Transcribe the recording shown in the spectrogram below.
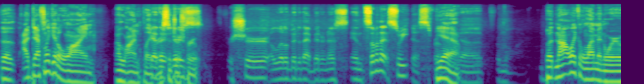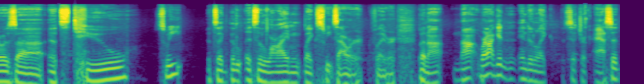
the I definitely get a lime, a lime flavor, Yeah, there- citrus fruit. for sure a little bit of that bitterness and some of that sweetness from Yeah. the, uh, from the lime. but not like a lemon where it was uh it's too sweet. It's like the it's the lime like sweet sour flavor, but not not we're not getting into like the citric acid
